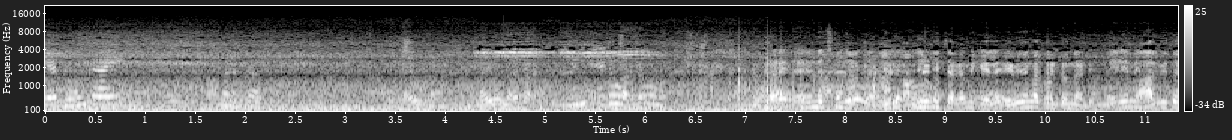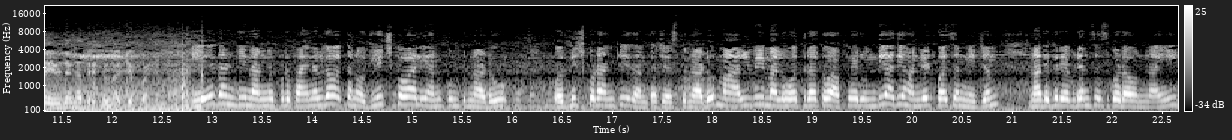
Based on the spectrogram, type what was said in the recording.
Yeah, don't cry. One brother. Live ఉందా? సరే. ధైర్యం తెచ్చుకుంది మీరు కంప్లైంట్ ఇచ్చారు కదా మీకు ఏ- విధంగా థ్రెట్ ఉందండి? ఆల్వీతో ఏ విధంగా థ్రెట్ చెప్పండి. లేదండి నన్ను ఇప్పుడు ఫైనల్గా తను వదిలించుకోవాలి అనుకుంటున్నాడు. వదిలించుకోవడానికి ఇదంతా చేస్తున్నాడు. మాల్వి మల్హోత్రాతో అఫేర్ ఉంది. అది హండ్రెడ్ పర్సెంట్ నిజం. నా దగ్గర ఎవిడెన్సెస్ కూడా ఉన్నాయి.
